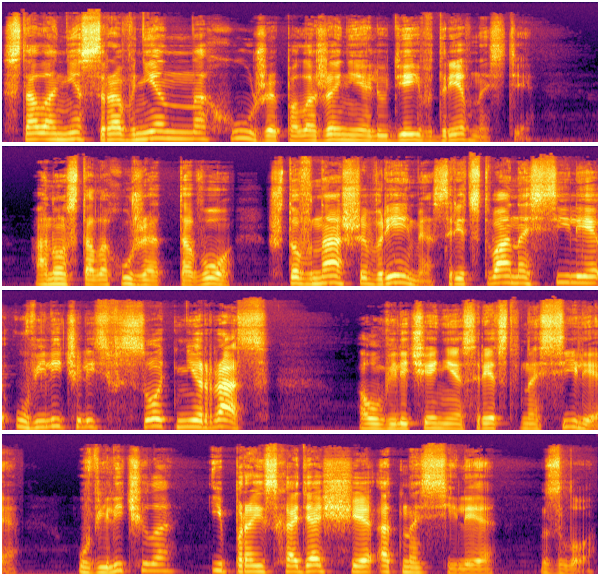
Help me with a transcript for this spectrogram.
стало несравненно хуже положения людей в древности. Оно стало хуже от того, что в наше время средства насилия увеличились в сотни раз, а увеличение средств насилия увеличило и происходящее от насилия зло.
